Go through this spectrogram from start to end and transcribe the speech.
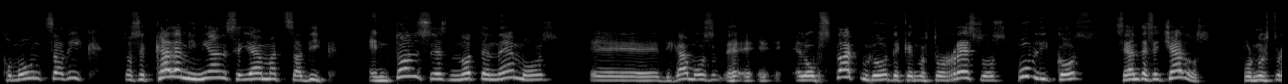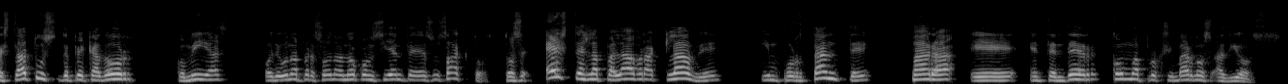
como un tzadik. Entonces, cada minyan se llama tzadik. Entonces, no tenemos, eh, digamos, eh, eh, el obstáculo de que nuestros rezos públicos sean desechados por nuestro estatus de pecador, comillas, o de una persona no consciente de sus actos. Entonces, esta es la palabra clave importante para entender cómo aproximarnos a Dios.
